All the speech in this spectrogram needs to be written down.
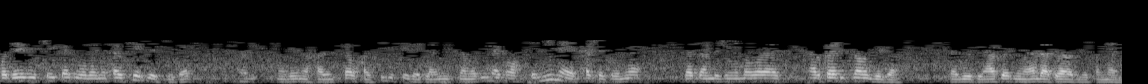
خدای شرکت و بین خلقی شرکت ما بين خلقه وخلقه شركت يعني إسلامتي إنك أحسنين يتحشى كونيا لكن بجمع الله ولا أركان إسلام جدا تقولي أركان ما عندها توارد بسمان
